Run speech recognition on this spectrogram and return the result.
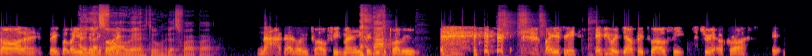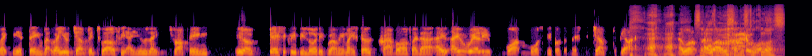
tall and it's big, but when you And it think looks about far it, away too. It looks far apart. nah, that's only twelve feet, man. You could, you could probably. but you see, if you were jumping twelve feet straight across, it might be a thing. But when you jump in twelve feet and you like dropping, you know, basically below the ground, you might still crab off for that. Uh, I, I really want most people to miss the jump, to be honest. I want, so I that's why want- you said it's too close.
